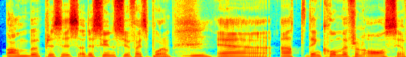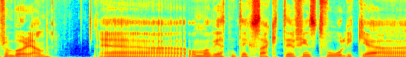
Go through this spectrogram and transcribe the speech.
bambu, precis. Ja, det syns ju faktiskt på dem. Eh, att den kommer från Asien från början. Eh, och man vet inte exakt. Det finns två olika,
